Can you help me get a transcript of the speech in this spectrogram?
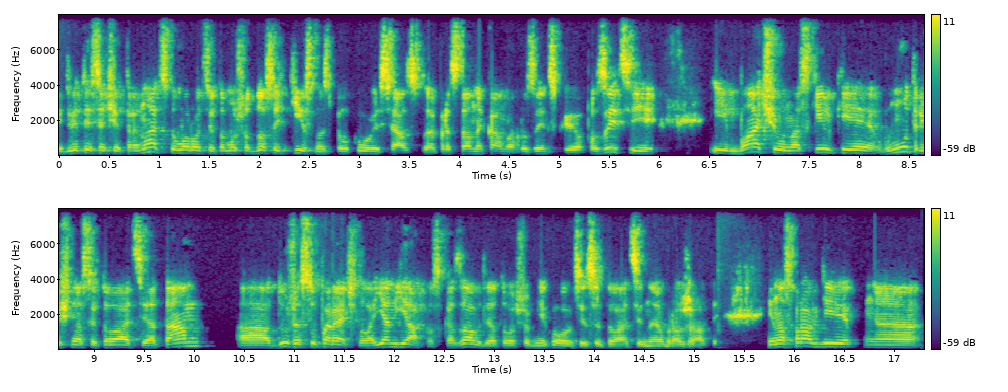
і 2013 році, тому що досить тісно спілкуюся з представниками грузинської опозиції і бачу наскільки внутрішня ситуація там дуже суперечлива. Я м'яко сказав для того, щоб нікого в цій ситуації не ображати. І насправді е,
